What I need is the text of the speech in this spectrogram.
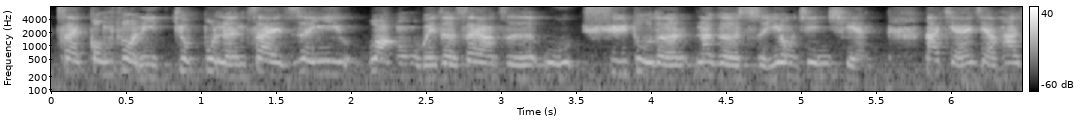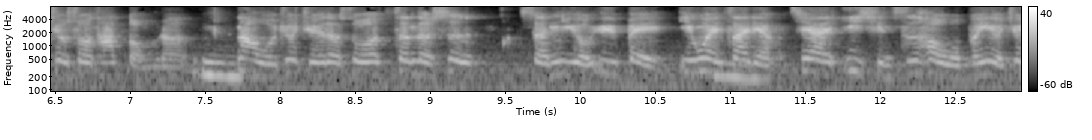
在工作，你就不能再任意妄为的这样子无虚度的那个使用金钱。那讲一讲，他就说他懂了。嗯，那我就觉得说，真的是神有预备，因为在两现在疫情之后，我朋友就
